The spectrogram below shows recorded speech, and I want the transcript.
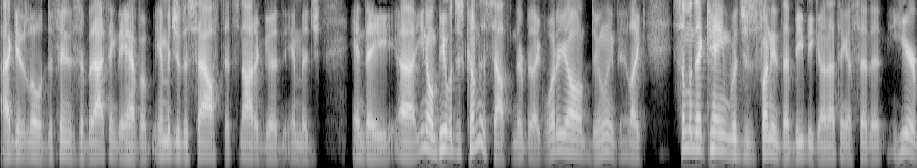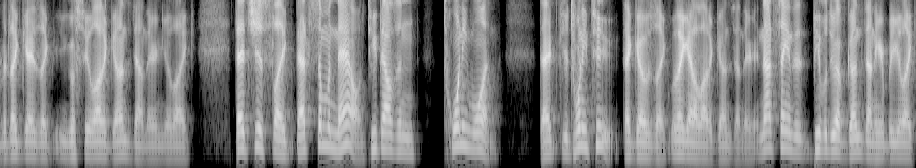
I get a little definitive, but I think they have an image of the South that's not a good image. And they, uh, you know, people just come to the South and they'll be like, "What are y'all doing?" They're like, someone that came, which is funny, that BB gun. I think I said it here, but like guys, like you go see a lot of guns down there, and you're like, that's just like that's someone now, 2021 that you're 22 that goes like, well, they got a lot of guns down there. Not saying that people do have guns down here, but you're like,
